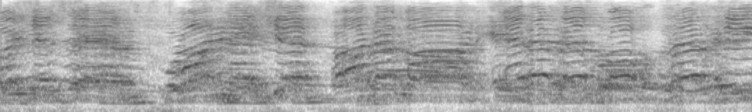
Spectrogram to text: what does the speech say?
which it stands, one nation, under God, indivisible, liberty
